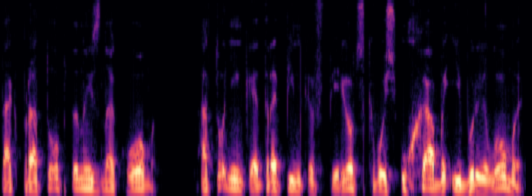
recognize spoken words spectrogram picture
так протоптана и знакома, а тоненькая тропинка вперед сквозь ухабы и буреломы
